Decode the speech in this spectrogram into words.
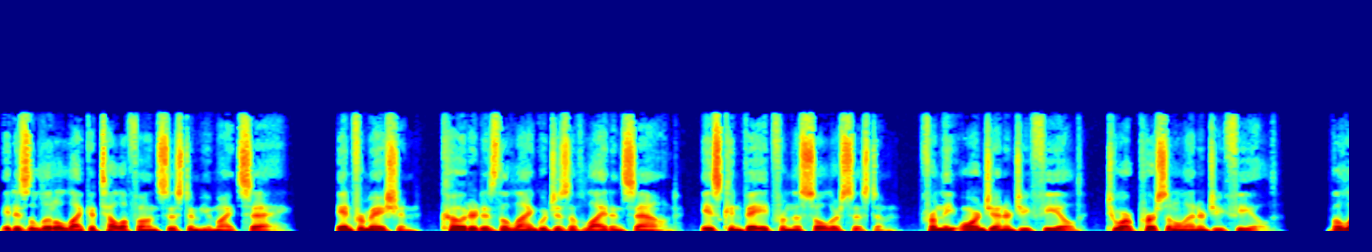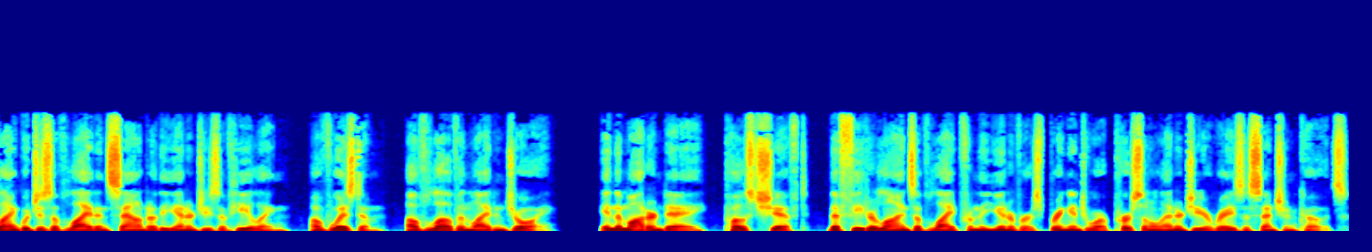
It is a little like a telephone system, you might say. Information, coded as the languages of light and sound, is conveyed from the solar system, from the orange energy field, to our personal energy field. The languages of light and sound are the energies of healing, of wisdom, of love and light and joy. In the modern day, Post shift, the feeder lines of light from the universe bring into our personal energy arrays ascension codes.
